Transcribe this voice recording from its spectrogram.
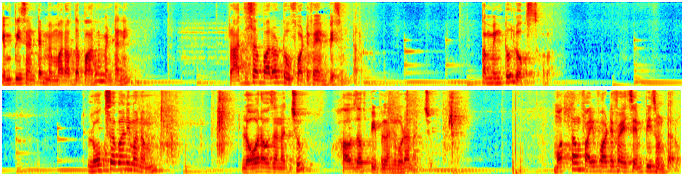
ఎంపీస్ అంటే మెంబర్ ఆఫ్ ద పార్లమెంట్ అని. రాజ్యసభలో టూ ఫార్టీ ఫైవ్ ఎంపీస్ ఉంటారు. కమ్మింగ్ టు లోక్సభ లోక్సభని మనం లోవర్ హౌస్ అనొచ్చు హౌస్ ఆఫ్ పీపుల్ అని కూడా అనొచ్చు. మొత్తం ఫైవ్ ఫార్టీ ఫైవ్ ఎంపీస్ ఉంటారు.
